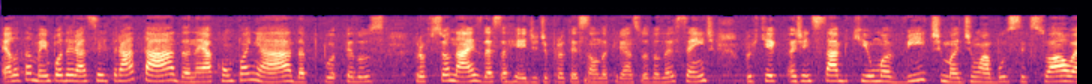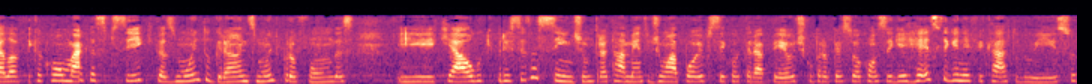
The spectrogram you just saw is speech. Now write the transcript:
ela também poderá ser tratada, né, acompanhada pelos profissionais dessa rede de proteção da criança e do adolescente, porque a gente sabe que uma vítima de um abuso sexual, ela fica com marcas psíquicas muito grandes, muito profundas, e que é algo que precisa sim de um tratamento, de um apoio psicoterapêutico para a pessoa conseguir ressignificar tudo isso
